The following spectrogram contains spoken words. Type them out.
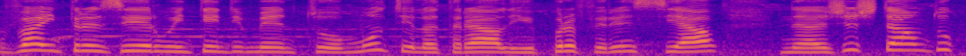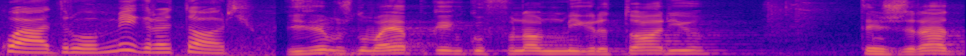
vai trazer o entendimento multilateral e preferencial na gestão do quadro migratório. Vivemos numa época em que o fenómeno migratório tem gerado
